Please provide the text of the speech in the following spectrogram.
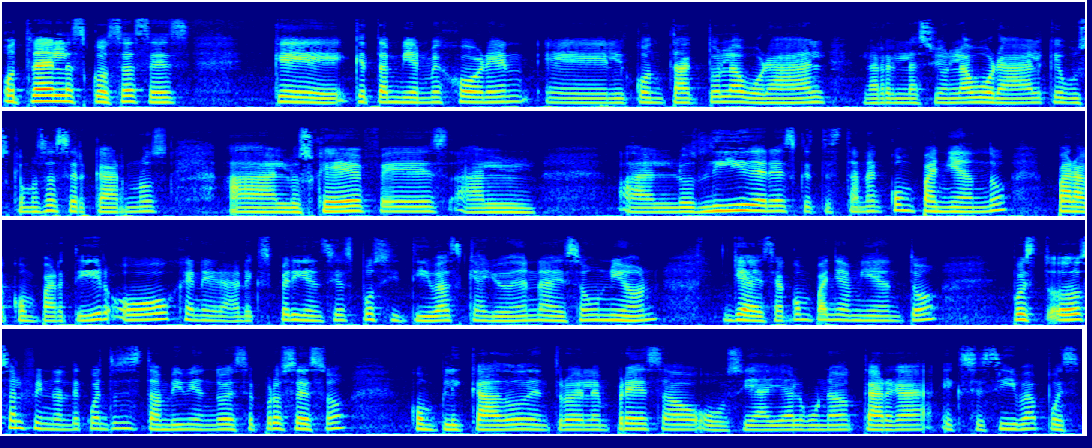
Otra de las cosas es que, que, también mejoren el contacto laboral, la relación laboral, que busquemos acercarnos a los jefes, al, a los líderes que te están acompañando para compartir o generar experiencias positivas que ayuden a esa unión y a ese acompañamiento, pues todos al final de cuentas están viviendo ese proceso complicado dentro de la empresa o si hay alguna carga excesiva, pues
